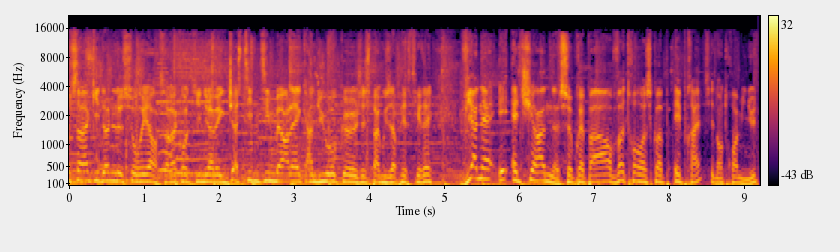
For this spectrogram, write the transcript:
Comme ça qui donnent le sourire. Ça va continuer avec Justin Timberlake, un duo que j'espère que vous apprécierez. Vianney et Ed Sheeran se préparent. Votre horoscope est prêt, c'est dans 3 minutes.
